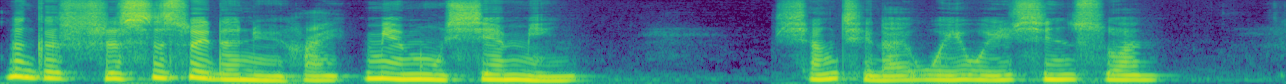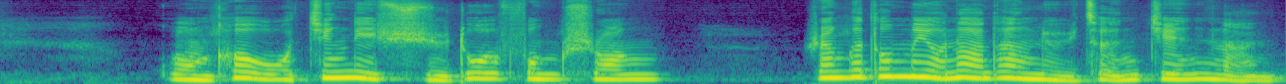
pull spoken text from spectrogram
那个十四岁的女孩面目鲜明，想起来微微心酸。往后我经历许多风霜，然而都没有那趟旅程艰难，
